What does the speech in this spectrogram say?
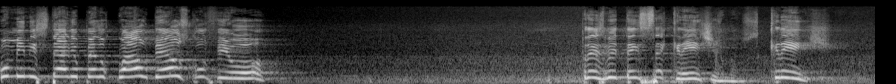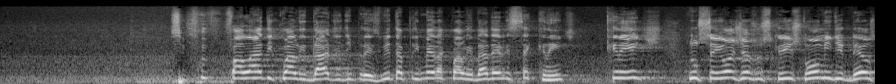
o ministério pelo qual Deus confiou. presbítero tem que ser crente, irmãos. Crente. Se falar de qualidade de presbítero, a primeira qualidade é ele ser crente. Crente no Senhor Jesus Cristo, homem de Deus,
